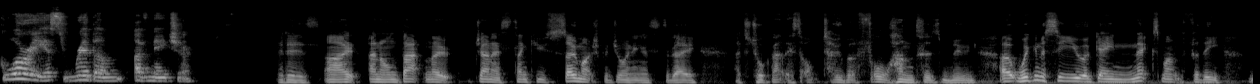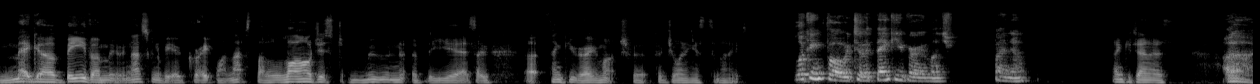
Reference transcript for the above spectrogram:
glorious rhythm of nature. It is. I, and on that note, Janice, thank you so much for joining us today uh, to talk about this October full hunter's moon. Uh, we're going to see you again next month for the mega beaver moon. That's going to be a great one. That's the largest moon of the year. So uh, thank you very much for, for joining us tonight. Looking forward to it. Thank you very much. Bye now. Thank you, Janice. Uh,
